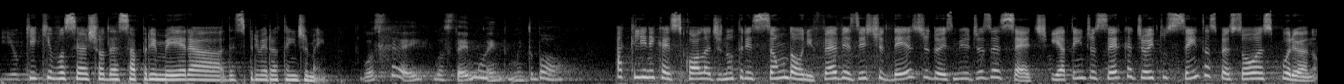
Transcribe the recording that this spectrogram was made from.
E o que, que você achou dessa primeira, desse primeiro atendimento? Gostei, gostei muito, muito bom. A Clínica Escola de Nutrição da Unifev existe desde 2017 e atende cerca de 800 pessoas por ano.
